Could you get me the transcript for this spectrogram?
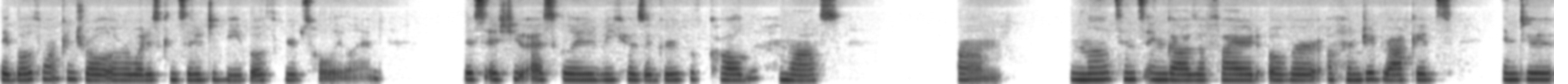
They both want control over what is considered to be both groups' holy land. This issue escalated because a group called Hamas um, militants in Gaza fired over a hundred rockets into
